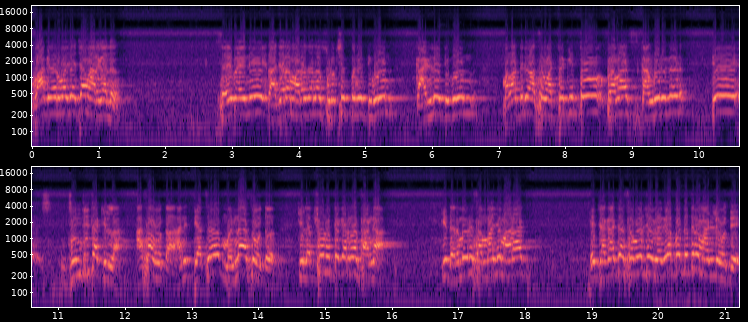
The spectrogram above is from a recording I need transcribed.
वाघ दरवाजाच्या मार्गानं साहेबाईने राजाराम महाराजांना सुरक्षितपणे तिकडून काढले तिकडून मला तरी असं वाटतं की तो प्रवास कांगोरीगड ते झुंजीचा किल्ला असा होता. आणि त्याचं म्हणणं असं होतं की लक्ष्मण उतेकरांना सांगा की धर्मवीर संभाजी महाराज हे जगाच्या समोर जे वेगळ्या पद्धतीने मांडले होते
